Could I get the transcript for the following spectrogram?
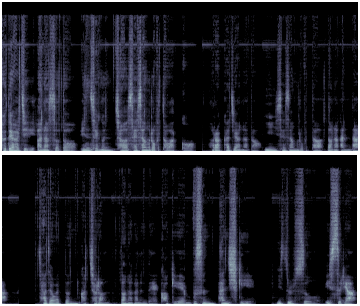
초대하지 않았어도 인생은 저 세상으로부터 왔고 허락하지 않아도 이 세상으로부터 떠나간다. 찾아왔던 것처럼 떠나가는데 거기에 무슨 탄식이 있을 수 있으랴.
